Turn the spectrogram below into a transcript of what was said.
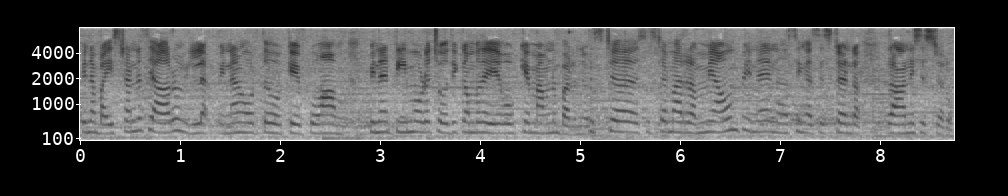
പിന്നെ ബൈസ്റ്റാൻഡേഴ്സ് ആരും ഇല്ല. പിന്നെ ഓർത്ത് ഓക്കെ പോവാം. പിന്നെ ടീമോടെ ചോദിക്കുമ്പോൾ ഓക്കെ മാം എന്ന് പറഞ്ഞു. സിസ്റ്റർ സിസ്റ്റർമാർ രമ്യാവും പിന്നെ നഴ്സിംഗ് അസിസ്റ്റന്റ് റാണി സിസ്റ്ററും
